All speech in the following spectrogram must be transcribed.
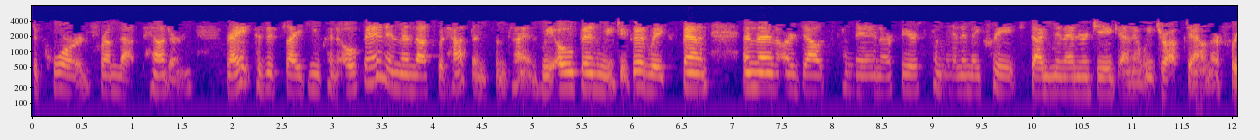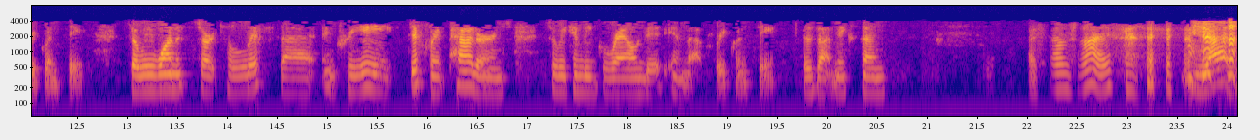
the cord from that pattern, right? Because it's like you can open and then that's what happens sometimes. We open, we do good, we expand, and then our doubts come in, our fears come in, and they create stagnant energy again, and we drop down our frequency. So we want to start to lift that and create different patterns so we can be grounded in that frequency. Does that make sense? That sounds nice. Yes.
